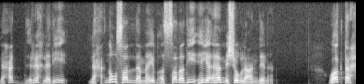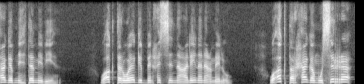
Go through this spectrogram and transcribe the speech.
لحد الرحلة دي لح... نوصل لما يبقى الصلاة دي هي أهم شغل عندنا. وأكتر حاجة بنهتم بيها وأكتر واجب بنحس إن علينا نعمله وأكتر حاجة مسرة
